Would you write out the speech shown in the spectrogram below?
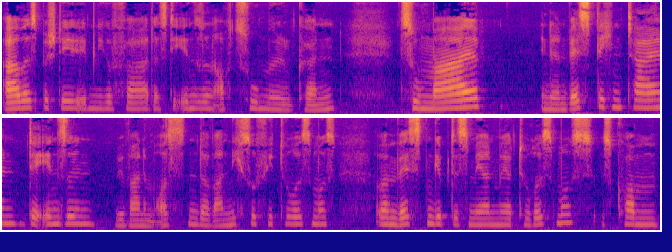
Aber es besteht eben die Gefahr, dass die Inseln auch zumüllen können. Zumal in den westlichen Teilen der Inseln, wir waren im Osten, da war nicht so viel Tourismus, aber im Westen gibt es mehr und mehr Tourismus. Es kommen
